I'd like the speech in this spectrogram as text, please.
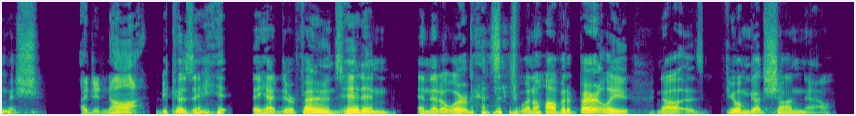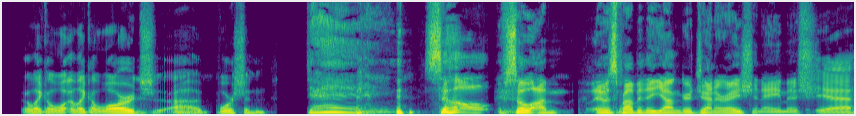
Amish I did not. because they they had their phones hidden and that alert message went off and apparently now a few of them got shunned now like a like a large uh, portion Dang. so so I'm it was probably the younger generation Amish. yeah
